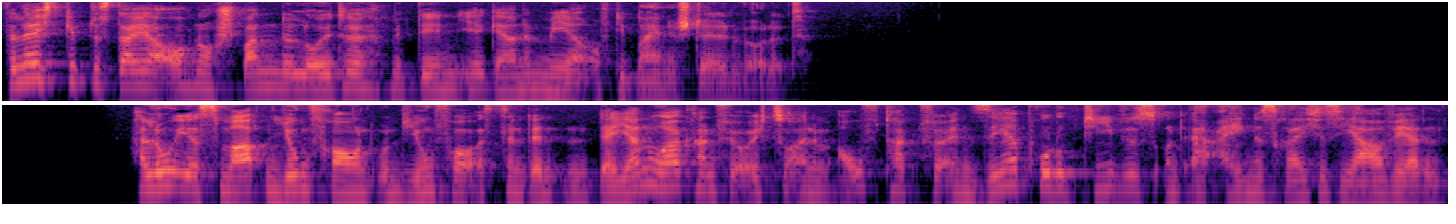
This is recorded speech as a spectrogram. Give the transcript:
Vielleicht gibt es da ja auch noch spannende Leute, mit denen ihr gerne mehr auf die Beine stellen würdet. Hallo ihr smarten Jungfrauen und Jungfrau-Aszendenten. Der Januar kann für euch zu einem Auftakt für ein sehr produktives und ereignisreiches Jahr werden.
